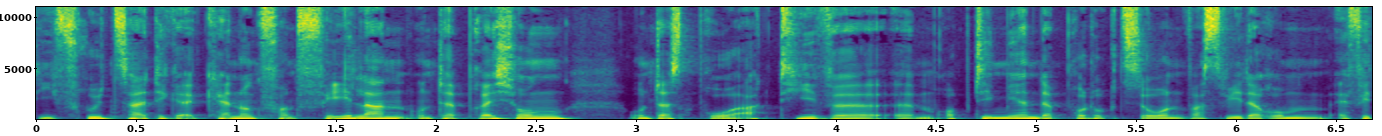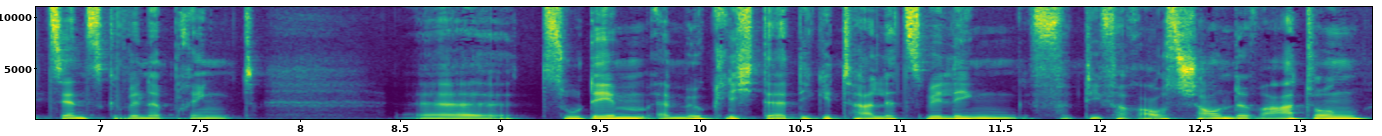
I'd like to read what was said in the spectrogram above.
die frühzeitige Erkennung von Fehlern, Unterbrechungen und das proaktive ähm, Optimieren der Produktion, was wiederum Effizienzgewinne bringt. Äh, zudem ermöglicht der digitale Zwilling die vorausschauende Wartung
